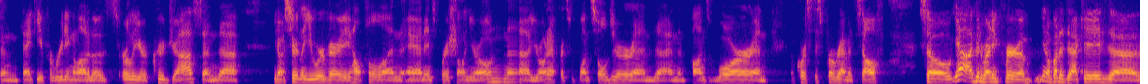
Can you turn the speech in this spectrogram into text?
and thank you for reading a lot of those earlier crude drafts. And uh, you know, certainly you were very helpful and and inspirational in your own uh, your own efforts with One Soldier and uh, and then Pawns of War, and of course this program itself so yeah i've been writing for um, you know about a decade uh,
